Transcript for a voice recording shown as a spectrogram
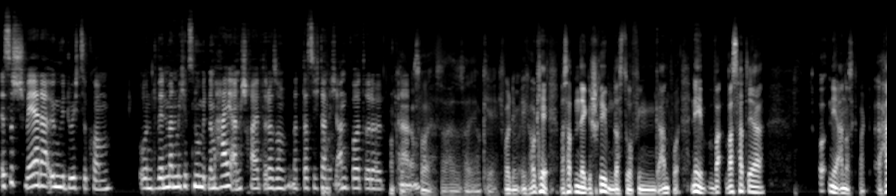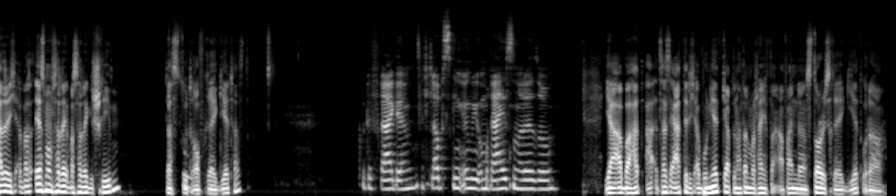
es ist schwer, da irgendwie durchzukommen. Und wenn man mich jetzt nur mit einem Hi anschreibt oder so, dass ich dann nicht antworte oder Okay, das war, das war, das war, okay. Ich wollte okay, was hat denn der geschrieben, dass du auf ihn geantwortet Nee, wa, was hat er. Oh, nee, anders gefragt. Hat er dich, was, erstmal, was hat, er, was hat er geschrieben, dass du Oh. drauf reagiert hast? Gute Frage. Ich glaube, es ging irgendwie um Reisen oder so. Ja, aber hat, das heißt, er hatte dich abonniert gehabt und hat dann wahrscheinlich auf eine deiner Stories reagiert, oder?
